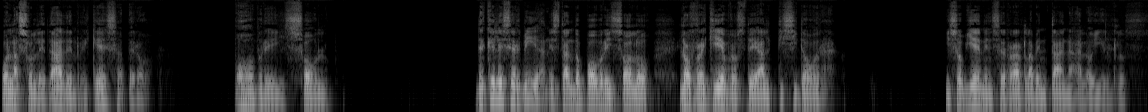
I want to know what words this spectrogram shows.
o la soledad en riqueza, pero pobre y solo. ¿De qué le servían, estando pobre y solo, los requiebros de Altisidora? Hizo bien en cerrar la ventana al oírlos.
